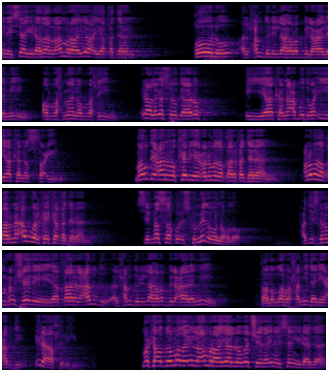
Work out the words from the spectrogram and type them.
inay saa yidhahdaan la amraayo ayaa qadaran. Quuluu alxamdu lilaahi rabbi alcaalamiin alraxmaan alraxiim ilaa laga soo gaadho iyaaka nacbud wa iyaaka nastaciin. Mawdican oo keliyay culammada qaar qadaraan culamada qaarna awalkay ka si nasaqu isku mid uu noqdo. Xadiiskuna muxuu sheegaya ida qaala alcabdu alxamdu lilaahi rabbi alcaalamiin qaala allahu xamidanii cabdii ila aakhirihi marka addoommada in la amraayaa looga jeedaa inaysan yidhaahdaan.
